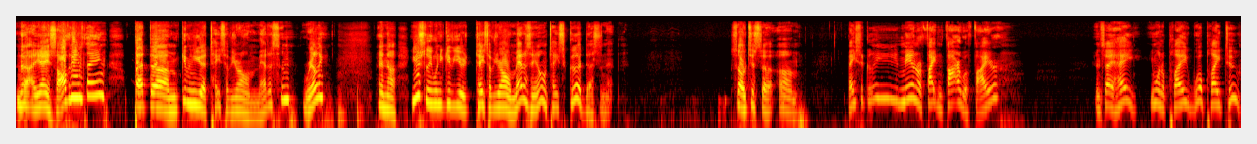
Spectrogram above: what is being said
No, it ain't solving anything, but um, giving you a taste of your own medicine. Really? And uh, usually, when you give you a taste of your own medicine, it don't taste good, doesn't it? So just uh, um, basically, men are fighting fire with fire, and say, "Hey, you want to play? We'll play too."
